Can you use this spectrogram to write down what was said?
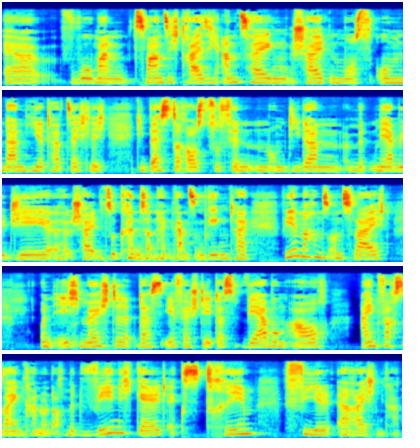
äh, wo man 20, 30 Anzeigen schalten muss, um dann hier tatsächlich die beste rauszufinden, um die dann mit mehr Budget äh, schalten zu können, sondern ganz im Gegenteil. Wir machen es uns leicht und ich möchte, dass ihr versteht, dass Werbung auch einfach sein kann und auch mit wenig Geld extrem viel erreichen kann.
